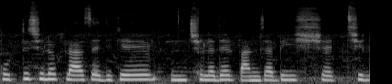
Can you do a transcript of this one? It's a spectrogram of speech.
কুর্তি ছিল প্লাস এদিকে ছেলেদের পাঞ্জাবি সেট ছিল।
